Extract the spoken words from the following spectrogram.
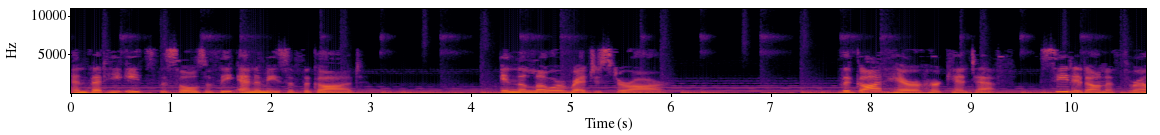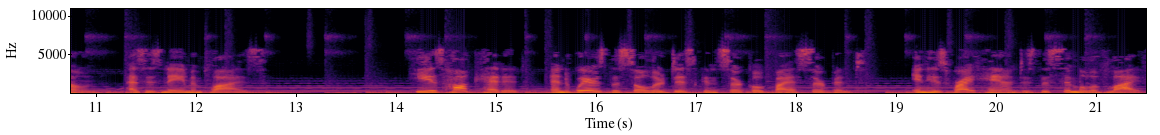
and that he eats the souls of the enemies of the god. In the lower register are the god Hera Herkentef, seated on a throne, as his name implies. He is hawk-headed, and wears the solar disk encircled by a serpent. In his right hand is the symbol of life,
